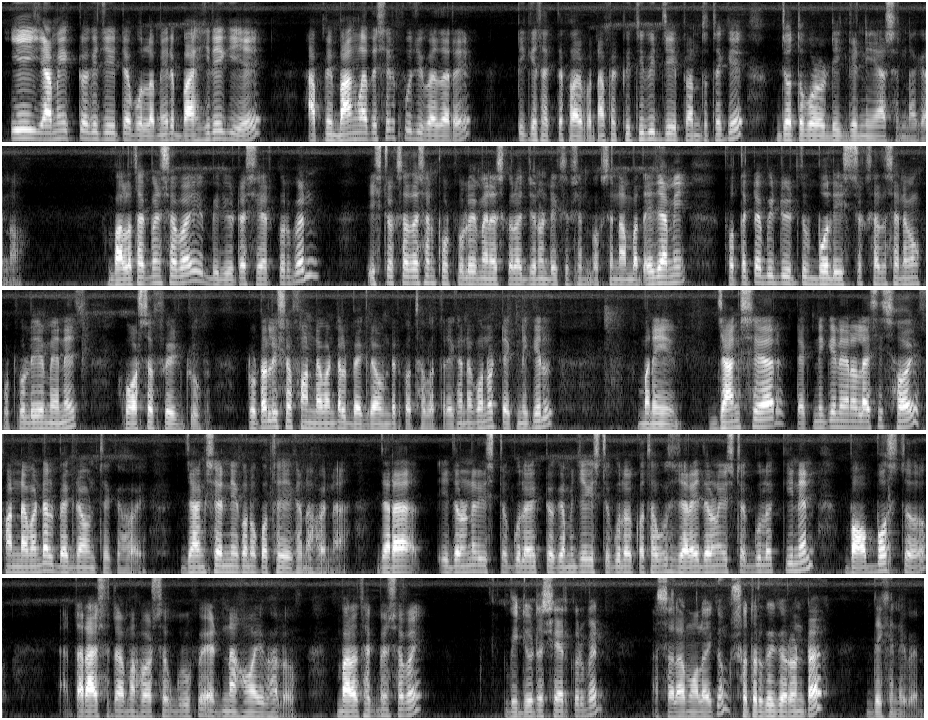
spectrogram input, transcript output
এই আমি একটু আগে যেটা বললাম, এর বাইরে গিয়ে আপনি বাংলাদেশের পুঁজিবাজারে টিকে থাকতে পারবেন। আপনি পৃথিবীর যে প্রান্ত থেকে যত বড় ডিগ্রি নিয়ে আসেন না কেন। ভালো থাকবেন সবাই, ভিডিওটা শেয়ার করবেন। স্টক সাজেশন পোর্টফোলিও ম্যানেজ করার জন্য ডিসক্রিপশন বক্সে নাম্বার এই যে আমি প্রত্যেকটা ভিডিওতে বলি স্টক সাজেশন এবং পোর্টফোলিও ম্যানেজ হোয়াটসঅ্যাপ ফেড গ্রুপ টোটালি সব ফান্ডামেন্টাল ব্যাকগ্রাউন্ডের কথাবার্তা। এখানে কোনো টেকনিক্যাল মানে জাং শেয়ার টেকনিক্যাল অ্যানালাইসিস হয় ফান্ডামেন্টাল ব্যাকগ্রাউন্ড থেকে হয়। জাং শেয়ার নিয়ে কোনো কথাই এখানে হয় না। যারা এই ধরনের স্টকগুলো, একটু আমি যে স্টকগুলোর কথা বলছি, যারা এই ধরনের স্টকগুলো কিনেন বা অভ্যস্ত, তারা আসলে আমার হোয়াটসঅ্যাপ গ্রুপে অ্যাড না হওয়াই ভালো। ভালো থাকবেন সবাই, ভিডিওটা শেয়ার করবেন। আসসালামু আলাইকুম, সতর্কীকরণটা দেখে নেবেন।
